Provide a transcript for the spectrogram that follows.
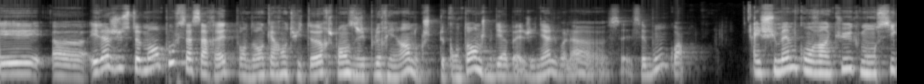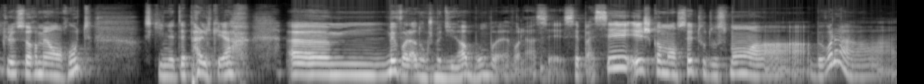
Et, euh, et là justement, pouf, ça s'arrête pendant 48 heures. Je pense j'ai plus rien, donc je suis contente. Je me dis ah ben génial, voilà, c'est bon quoi. Et je suis même convaincue que mon cycle se remet en route ce qui n'était pas le cas. Euh, mais voilà, donc je me dis ah bon ben voilà c'est passé et je commençais tout doucement à ben voilà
